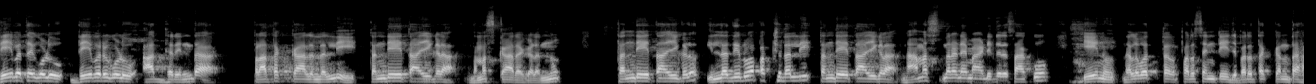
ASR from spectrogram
ದೇವತೆಗಳು, ದೇವರುಗಳು ಆದ್ದರಿಂದ ಪ್ರಾತಃ ಕಾಲದಲ್ಲಿ ತಂದೆ ತಾಯಿಗಳ ನಮಸ್ಕಾರಗಳನ್ನು ತಂದೆ ತಾಯಿಗಳು ಇಲ್ಲದಿರುವ ಪಕ್ಷದಲ್ಲಿ ತಂದೆ ತಾಯಿಗಳ ನಾಮಸ್ಮರಣೆ ಮಾಡಿದರೆ ಸಾಕು. ಏನು ನಲವತ್ತು ಪರ್ಸೆಂಟೇಜ್ ಬರತಕ್ಕಂತಹ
